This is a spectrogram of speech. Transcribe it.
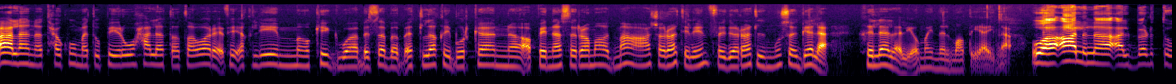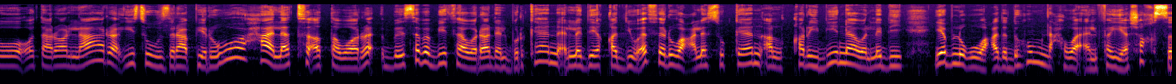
أعلنت حكومة بيرو حالة طوارئ في إقليم موكيغوا بسبب إطلاق بركان أبيناس الرماد مع عشرات الانفجارات المسجلة خلال اليومين الماضيين. وأعلن ألبرتو أوتارولا رئيس وزراء بيرو حالة الطوارئ بسبب ثوران البركان الذي قد يؤثر على السكان القريبين والذي يبلغ عددهم نحو ألفي شخص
